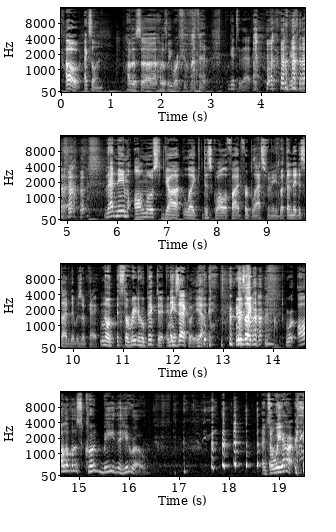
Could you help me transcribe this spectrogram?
Oh, excellent. How does uh how does Leroy feel about that? we'll get to that. We'll get to that. That name almost got like disqualified for blasphemy, but then they decided it was okay. No, it's the reader who picked it, and he's, Exactly. Yeah. and he's like, "We're all of us could be the hero," and so we are.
